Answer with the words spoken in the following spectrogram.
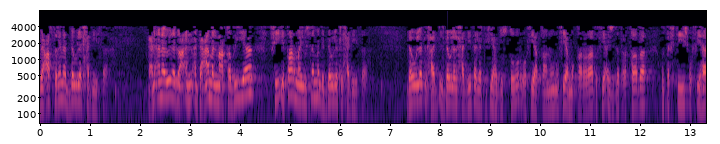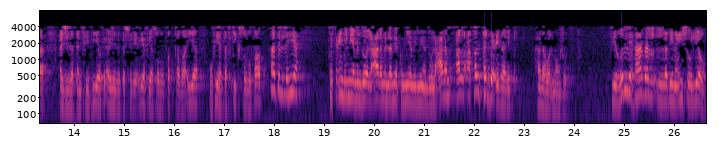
بعصرنا الدولة الحديثة. يعني أنا أريد أن أتعامل مع قضية في إطار ما يسمى بالدولة الحديثة. دولة الدولة الحديثة التي فيها دستور وفيها قانون وفيها مقررات وفيها أجهزة رقابة وتفتيش وفيها أجهزة تنفيذية وفيها أجهزة تشريعية وفيها سلطات قضائية وفيها تفكيك سلطات. هذه اللي هي 90% من دول العالم إن لم يكن 100% من دول العالم على الأقل تدعي ذلك. هذا هو الموجود. في ظل هذا الذي نعيشه اليوم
